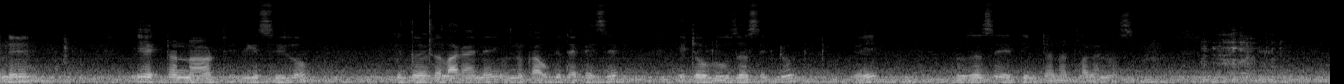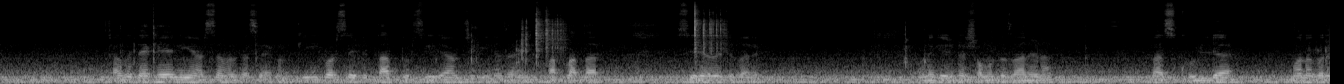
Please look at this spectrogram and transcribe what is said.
এখানে এই একটা নাট এদিকে ছিল, কিন্তু এটা লাগায় নাই, অন্য কাউকে দেখাইছে। এটাও লুজ আছে একটু। এই লুজ আছে, এই তিনটা নাট লাগানো আছে। কাউকে দেখাই নিয়ে আসছে আমার কাছে। এখন কি করছে, এটা তার তোর সিরে আনছে কি না জানি। পাতলা তার সিরে যেতে পারে। অনেকে এটা সম্বন্ধে জানে না। বাস খুলটা মনে করে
